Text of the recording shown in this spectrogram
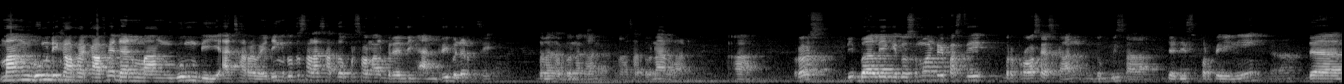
manggung di kafe-kafe dan manggung di acara wedding itu tuh salah satu personal branding Andri bener sih salah satu nah kan salah satu nah kan. Ah. Terus di balik itu semua Andri pasti berproses kan untuk Hmm. bisa jadi seperti ini Ya. dan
